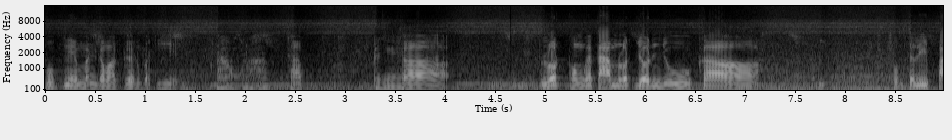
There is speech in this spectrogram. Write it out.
ปุ๊บเนี่ยมันก็มาเกิดอุบัติเหตุอ้าวเหรอครับครับ เป็นยังไงก็รถผมก็ตามรถยนต์อยู่ก็ ผมจะรีบไป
